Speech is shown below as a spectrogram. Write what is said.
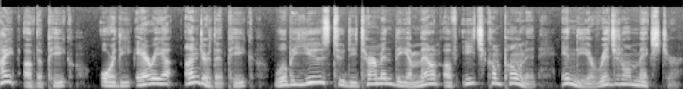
height of the peak or the area under the peak will be used to determine the amount of each component in the original mixture.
